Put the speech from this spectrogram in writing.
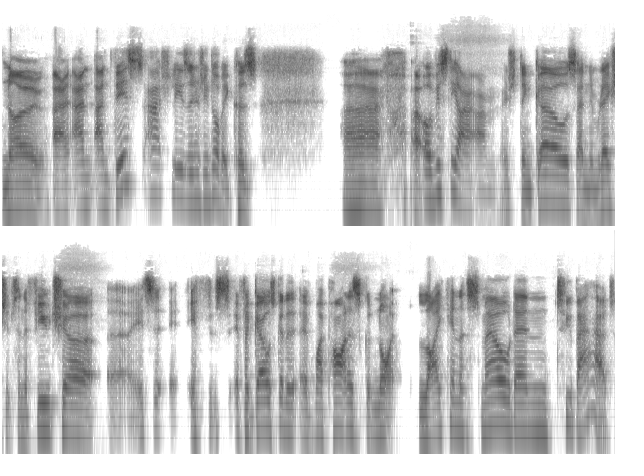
No, and and, and this actually is an interesting topic because uh, obviously I, am interested in girls and in relationships in the future. Uh, it's if if a girl's gonna if my partner's not liking the smell, then too bad.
